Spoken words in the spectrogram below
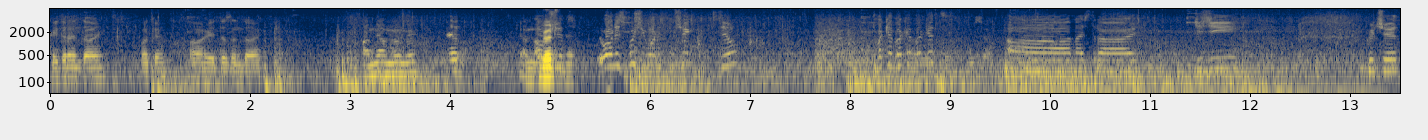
He didn't die. Okay. Oh, he doesn't die. On me, on me, on me. Dead. I'm Oh Good. shit. One is pushing, one is pushing. Still. Bucket, bucket, bucket. I'm sorry. Ah, nice try. GG. Good shit.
